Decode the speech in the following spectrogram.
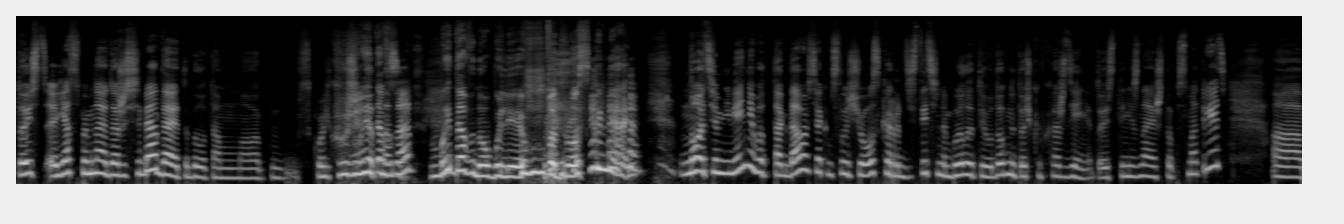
То есть э, я вспоминаю даже себя, да, это было там а, сколько уже Мы лет давно- назад, Мы давно были подростками, но тем не менее вот тогда во всяком случае Оскар действительно был этой удобной точкой вхождения. То есть ты не знаешь, что посмотреть, а,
